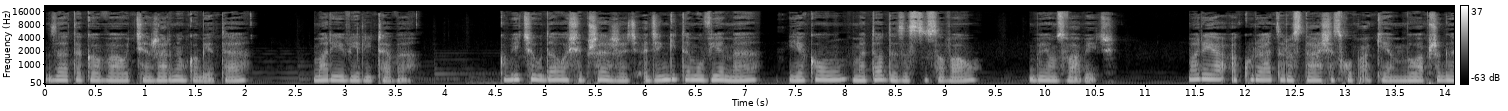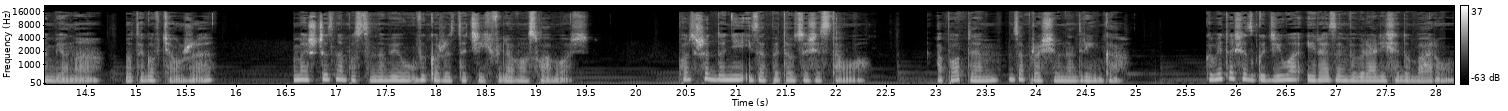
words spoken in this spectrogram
zaatakował ciężarną kobietę, Marię Wieliczewę. Kobiecie udało się przeżyć, a dzięki temu wiemy, jaką metodę zastosował, by ją zwabić. Maria akurat rozstała się z chłopakiem, była przygnębiona, do tego w ciąży. Mężczyzna postanowił wykorzystać jej chwilową słabość. Podszedł do niej i zapytał, co się stało, a potem zaprosił na drinka. Kobieta się zgodziła i razem wybrali się do baru.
